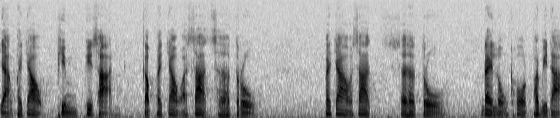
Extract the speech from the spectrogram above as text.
อย่างพระเจ้าพิมพิสารกับพระเจ้าอาซาสศัตรู พระเจ้าอาซาสศัตรู ได้ลงโทษพระบิดา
